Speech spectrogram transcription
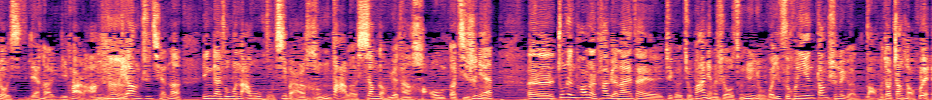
又联合一块儿了啊！Beyond 之前呢，应该说温拿五虎基本上横霸了香港乐坛好呃几十年。呃，钟镇涛呢，他原来在这个九八年的时候曾经有过一次婚姻，当时那个老婆叫张小慧，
